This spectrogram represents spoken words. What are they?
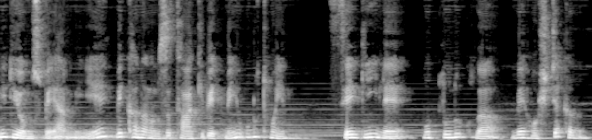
videomuzu beğenmeyi ve kanalımızı takip etmeyi unutmayın. Sevgiyle, mutlulukla ve hoşça kalın.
